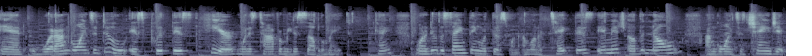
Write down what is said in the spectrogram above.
And what I'm going to do is put this here when it's time for me to sublimate. Okay, I'm going to do the same thing with this one. I'm going to take this image of the gnome. I'm going to change it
